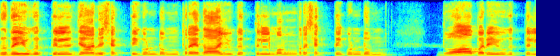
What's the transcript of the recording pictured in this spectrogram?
കൃതയുഗത്തിൽ ജ്ഞാനശക്തി കൊണ്ടും ത്രേതായുഗത്തിൽ മന്ത്രശക്തി കൊണ്ടും ദ്വാപരയുഗത്തിൽ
